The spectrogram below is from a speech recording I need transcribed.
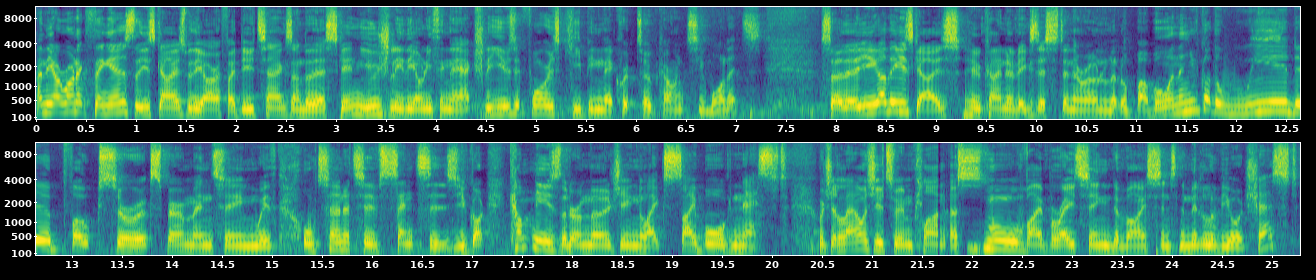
And the ironic thing is, these guys with the RFID tags under their skin, usually the only thing they actually use it for is keeping their cryptocurrency wallets. So you got these guys who kind of exist in their own little bubble, and then you've got the weirder uh, folks who are experimenting with alternative senses. You've got companies that are emerging like Cyborg Nest, which allows you to implant a small vibrating device into the middle of your chest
